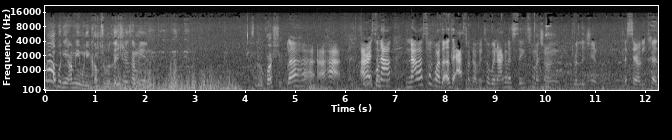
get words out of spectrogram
Well, when you, I mean, when you come to religions, I mean, that's a good question. Aha, aha. All right, so now, now let's talk about the other aspect of it, because we're not gonna say too much on religion necessarily, because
